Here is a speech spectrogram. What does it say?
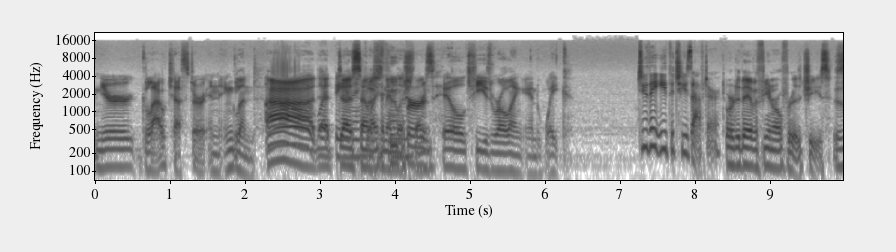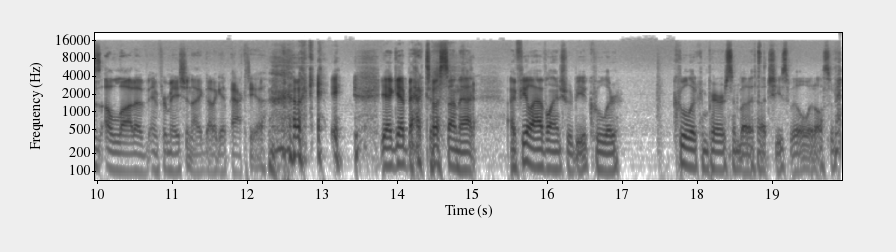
Near Gloucester in England. ah, Oh, it that does sound There's like an English Cooper's thing. Hill cheese rolling and wake. Do they eat the cheese after? Or do they have a funeral for the cheese? This is a lot of information. I gotta get back to you. okay. Yeah, get back to us on that. I feel Avalanche would be a cooler, cooler comparison, but I thought Cheese Wheel would also be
